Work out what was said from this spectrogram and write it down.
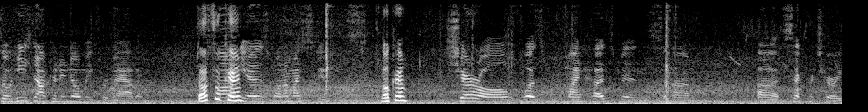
So he's not going to know me from Adam. that's okay. Tanya is one of my students. Okay. Cheryl was my husband's um, uh, secretary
